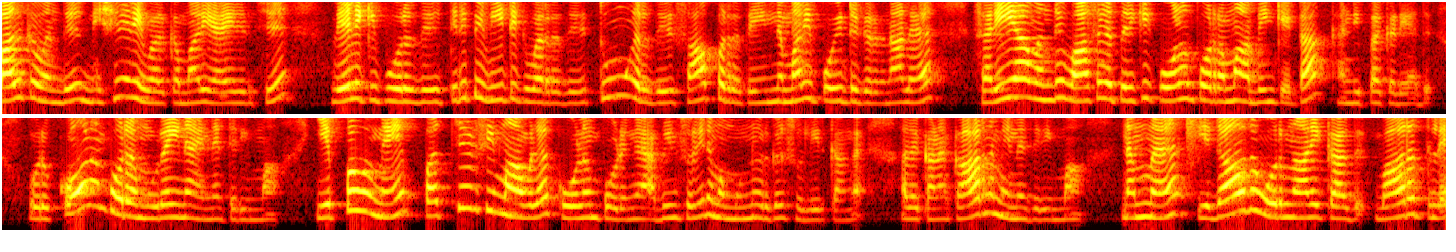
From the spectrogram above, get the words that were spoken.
வாழ்க்கை வந்து மிஷினரி வாழ்க்கை மாதிரி ஆயிடுச்சு. வேலைக்கு போகிறது திருப்பி வீட்டுக்கு வர்றது தூங்குறது சாப்பிட்றது இந்த மாதிரி போயிட்டு இருக்கிறதுனால சரியாக வந்து வாசலை பெருக்கி கோலம் போடுறோமா அப்படின்னு கேட்டால் கண்டிப்பாக கிடையாது. ஒரு கோலம் போடுற முறைனா என்ன தெரியுமா? எப்பவுமே பச்சரிசி மாவில் கோலம் போடுங்க அப்படின்னு சொல்லி நம்ம முன்னோர்கள் சொல்லியிருக்காங்க. அதுக்கான காரணம் என்ன தெரியுமா? நம்ம ஏதாவது ஒரு நாளைக்காவது வாரத்தில்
